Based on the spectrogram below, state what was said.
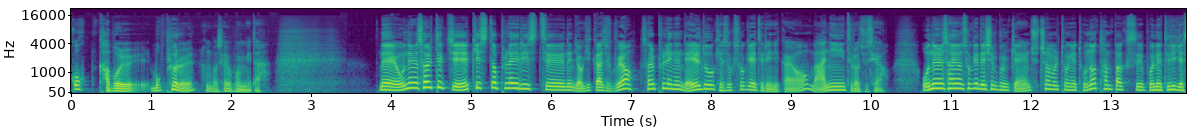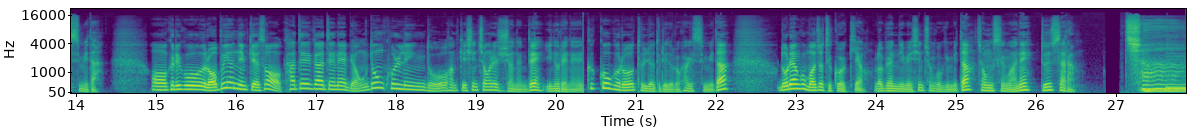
꼭 가볼 목표를 한번 세워봅니다. 네, 오늘 설 특집 Kiss the Playlist는 여기까지고요. 설플리는 내일도 계속 소개해 드리니까요. 많이 들어주세요. 오늘 사연 소개되신 분께는 추첨을 통해 도넛 한 박스 보내드리겠습니다. 어, 그리고 러브연님께서 카드가든의 명동콜링도 함께 신청을 해주셨는데 이 노래는 끝곡으로 들려드리도록 하겠습니다. 노래 한 곡 먼저 듣고 올게요. 러브연님의 신청곡입니다. 정승환의 눈사람. 참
